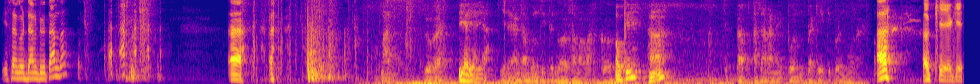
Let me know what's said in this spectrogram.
Iso ngundang dangdutan ta? Eh, Lurah, iya iya iya. jenengan sampun ditenggo sama warga. Oke, heeh. Sebab acarane pun badhe dipun mulai. Ah, oke oke.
